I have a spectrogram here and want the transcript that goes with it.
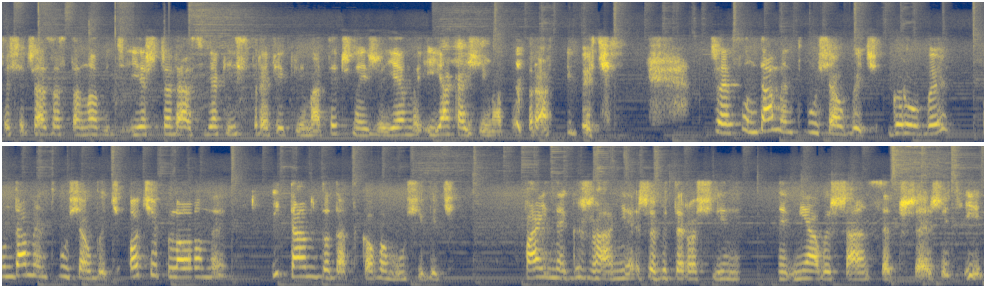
to się trzeba zastanowić jeszcze raz, w jakiej strefie klimatycznej żyjemy i jaka zima potrafi być. Że fundament musiał być gruby, fundament musiał być ocieplony i tam dodatkowo musi być fajne grzanie, żeby te rośliny miały szansę przeżyć i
